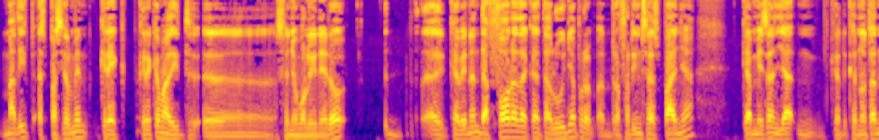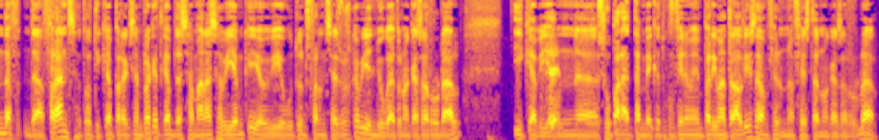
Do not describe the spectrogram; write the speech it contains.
m'ha dit especialment, crec, crec que m'ha dit, eh, senyor Molinero, Eh, que venen de fora de Catalunya, però referint-se a Espanya, que més enllà, que, que no tant de, de França, tot i que, per exemple, aquest cap de setmana sabíem que hi havia hagut uns francesos que havien llogat una casa rural i que havien sí. eh, superat també aquest confinament perimetral i estaven fent una festa en una casa rural.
